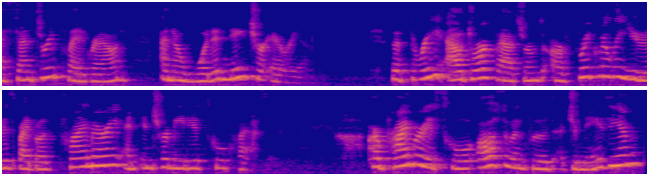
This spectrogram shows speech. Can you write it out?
a sensory playground, and a wooded nature area. The three outdoor classrooms are frequently used by both primary and intermediate school classes. Our primary school also includes a gymnasium,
